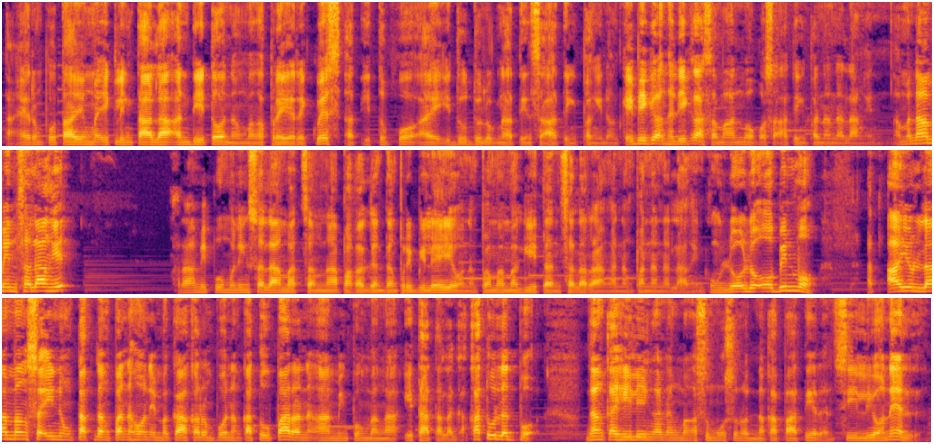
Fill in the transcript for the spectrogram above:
Mayroon po tayong maikling talaan dito ng mga prayer request at ito po ay idudulog natin sa ating Panginoon. Kaibigan, halika, samahan mo ko sa ating pananalangin. Ama namin sa langit, marami po muling salamat sa napakagandang pribileyo ng pamamagitan sa larangan ng pananalangin. Kung loloobin mo at ayon lamang sa inyong takdang panahon ay magkakaroon po ng katuparan ng aming pong mga itatalaga. Katulad po ng kahilingan ng mga sumusunod na kapatiran, si Lionel.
